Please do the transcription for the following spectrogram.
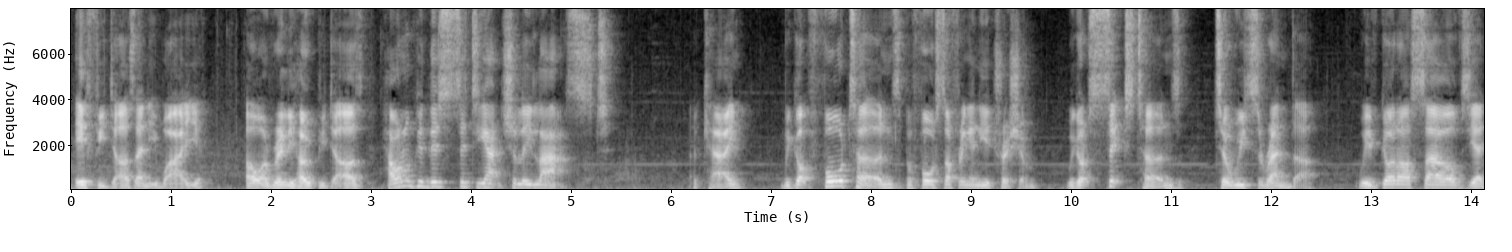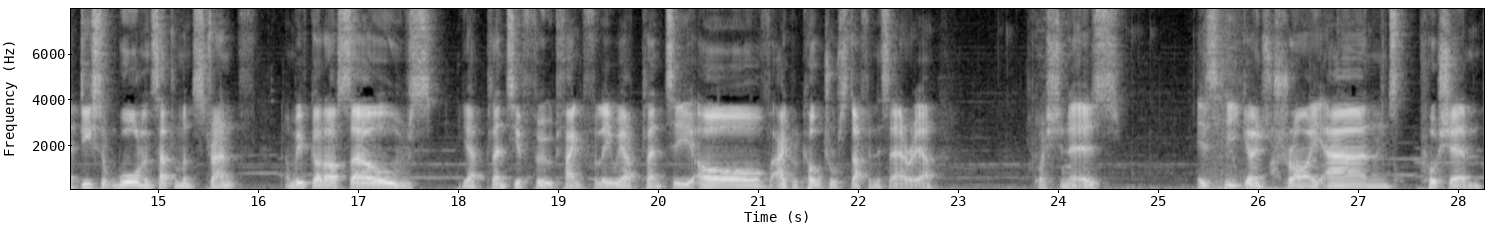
If he does, anyway. Oh, I really hope he does. How long can this city actually last? Okay. We got four turns before suffering any attrition. We got six turns till we surrender. We've got ourselves, yeah, decent wall and settlement strength. And we've got ourselves, yeah, plenty of food. Thankfully, we have plenty of agricultural stuff in this area. Question is, is he going to try and push him.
